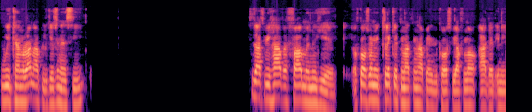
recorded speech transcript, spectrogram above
we can run application and see that we have a file menu here of course, when we click it, nothing happens because we have not added any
